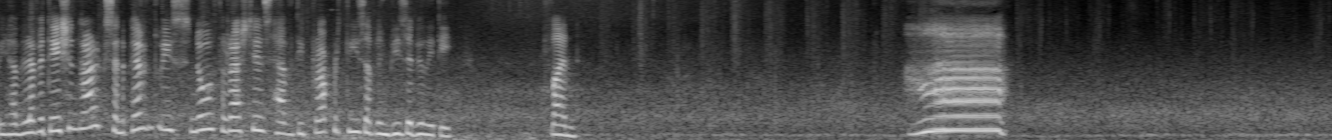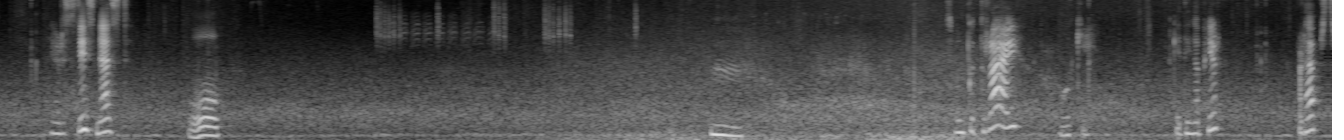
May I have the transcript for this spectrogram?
We have levitation larks and apparently snow thrushes have the properties of invisibility. Fun. There's this nest. Oh. Hmm. Someone could try. Okay. Getting up here? Perhaps?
